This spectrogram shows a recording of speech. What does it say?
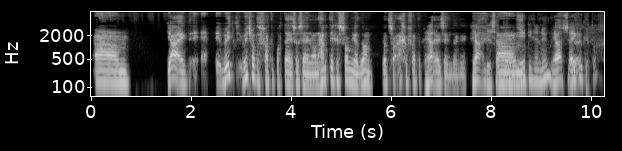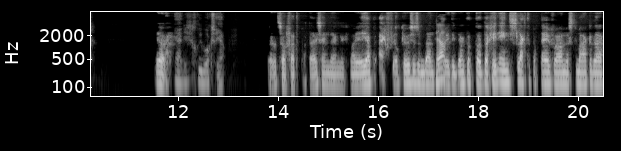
Ehm, ja, ik, ik- weet, weet je wat een vette partij zou zijn, man? Hem tegen Song Yadong. Dat zou echt een vette partij zijn, denk ik. Ja, die staat eh, Ehm, 14e nu. Ja, zeker. Toch? Ja, Ja, die is een goede bokser, ja. Ja, dat zou een vette partij zijn, denk ik. Maar je, je hebt echt veel keuzes in bantamweight. Ik denk dat er, er geen één slechte partij voor hem is te maken daar.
